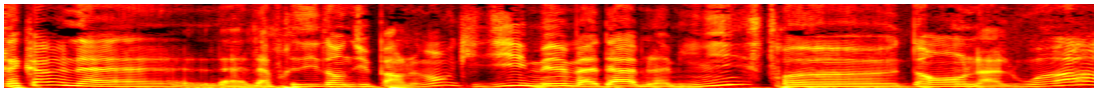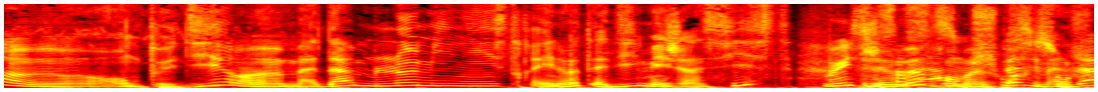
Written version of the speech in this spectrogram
t'as quand même la, la, la présidente du Parlement qui dit mais Madame la ministre euh, dans la loi euh, on peut dire euh, Madame le ministre. Et l'autre a dit mais j'insiste, Oui, je c'est ça. veux qu'on choix, m'appelle choix,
